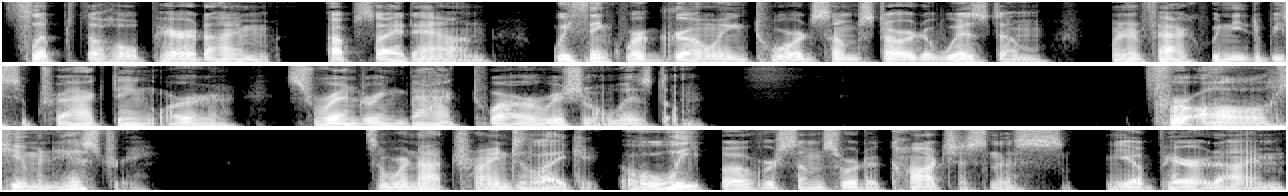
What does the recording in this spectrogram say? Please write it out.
flipped the whole paradigm upside down. We think we're growing towards some start of wisdom when in fact we need to be subtracting or surrendering back to our original wisdom for all human history. So we're not trying to like leap over some sort of consciousness, you know, paradigm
